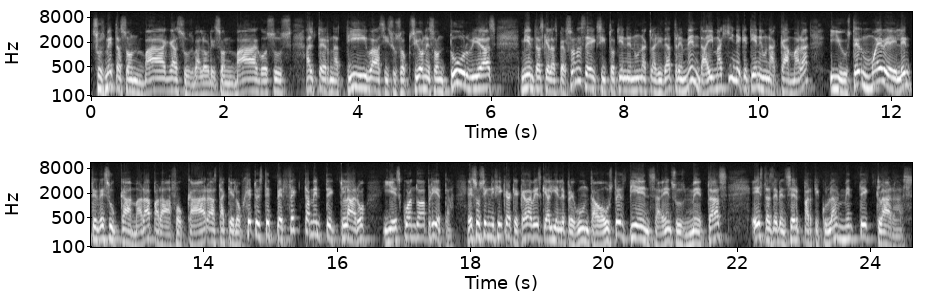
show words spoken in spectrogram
Sus metas son vagas, sus valores son vagos, sus alternativas y sus opciones son turbias, mientras que las personas de éxito tienen una claridad tremenda. Imagine que tiene una cámara y usted mueve el lente de su cámara para afocar hasta que el objeto esté perfectamente claro y es cuando aprieta. Eso significa que cada vez que alguien le pregunta o usted piensa en sus metas, estas deben ser particularmente claras.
